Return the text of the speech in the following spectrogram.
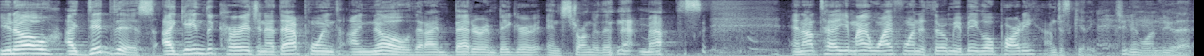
you know, I did this. I gained the courage, and at that point, I know that I'm better and bigger and stronger than that mouse. And I'll tell you, my wife wanted to throw me a big old party. I'm just kidding. She didn't want to do that.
